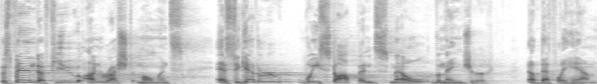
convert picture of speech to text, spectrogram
to spend a few unrushed moments as together we stop and smell the manger of Bethlehem.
